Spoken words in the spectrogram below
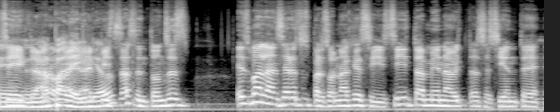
Sí, claro. mapa de hay, pistas, entonces es balancear esos personajes y sí, también ahorita se siente.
